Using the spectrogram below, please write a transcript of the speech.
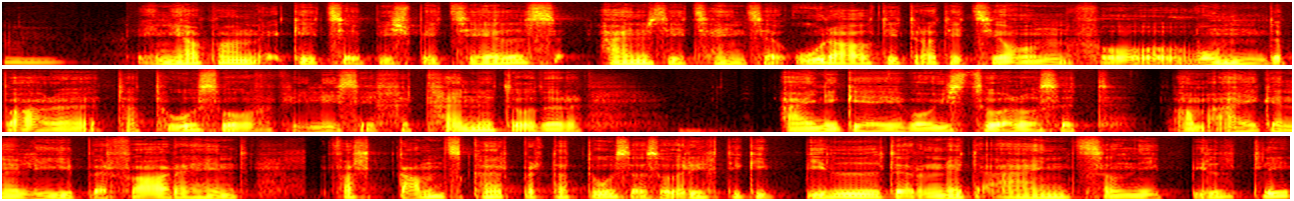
Mhm. In Japan gibt es etwas Spezielles. Einerseits haben sie eine uralte Tradition von wunderbaren Tattoos, die viele sicher kennen oder einige, die uns zulassen, am eigenen Leib erfahren haben fast ganz Körpertattoos, also richtige Bilder, nicht einzelne Bildchen,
